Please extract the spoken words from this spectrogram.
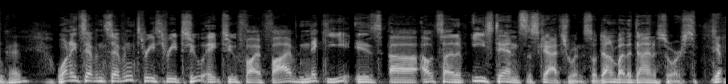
Okay. 1-877-332-8255. Nikki is uh, outside of East End, Saskatchewan, so down by the dinosaurs. Yep.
